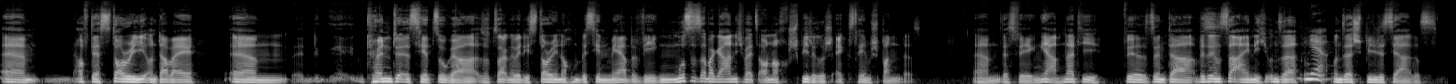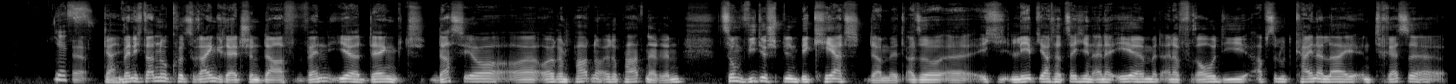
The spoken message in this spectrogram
ähm, auf der Story und dabei ähm, könnte es jetzt sogar sozusagen über die Story noch ein bisschen mehr bewegen, muss es aber gar nicht, weil es auch noch spielerisch extrem spannend ist. Ähm, deswegen, ja, Nati, wir sind da, wir sind uns da einig, unser, Ja. unser Spiel des Jahres. Yes. Geil. Wenn ich dann nur kurz reingerätschen darf, wenn ihr denkt, dass ihr äh, euren Partner, eure Partnerin zum Videospielen bekehrt damit. Also äh, ich lebe ja tatsächlich in einer Ehe mit einer Frau, die absolut keinerlei Interesse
